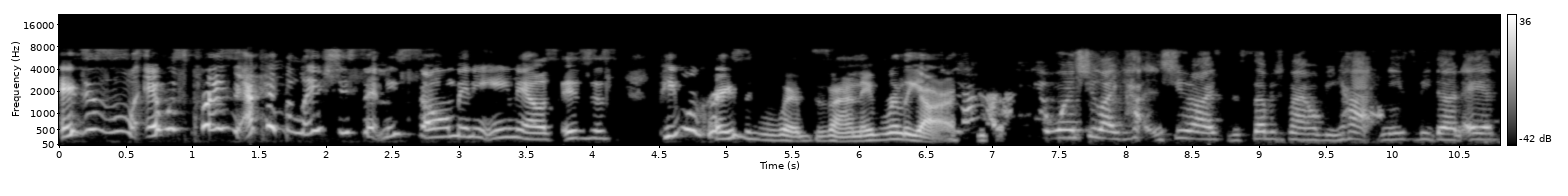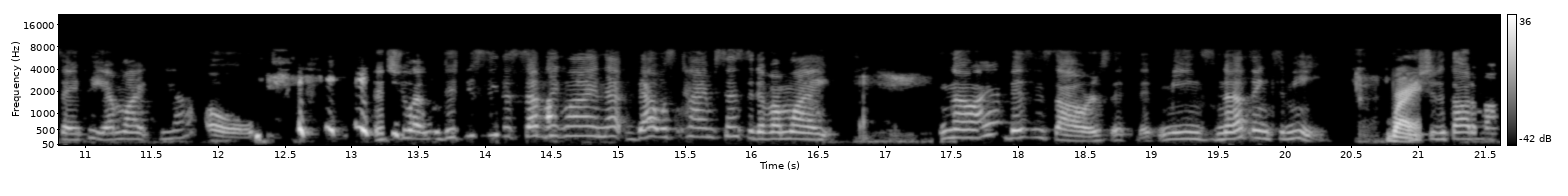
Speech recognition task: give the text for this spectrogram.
it just it was crazy. I couldn't believe she sent me so many emails. It's just people are crazy with web design. They really are. when she like she realized the subject line will be hot needs to be done ASAP. I'm like, no. and she like, well, did you see the subject line? That that was time sensitive. I'm like, no, I have business hours. It, it means nothing to me. Right. You should have thought about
